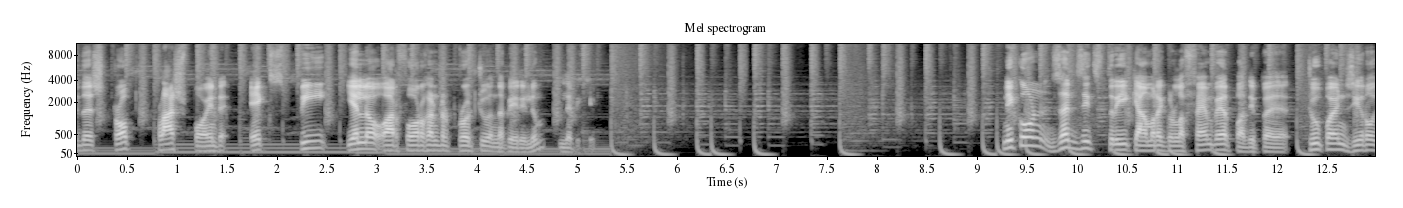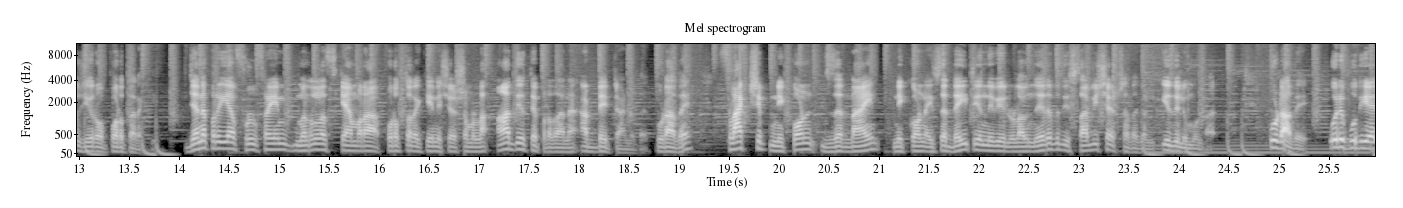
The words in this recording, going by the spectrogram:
ഇത് strobe flash point X P L R four hundred pro two എന്ന പേരിലും ലഭിക്കും. നിക്കോൺ സെഡ് സിക്സ് ത്രീ ക്യാമറയ്ക്കുള്ള ഫേംവെയർ പതിപ്പ് ടു പോയിന്റ് സീറോ സീറോ പുറത്തിറക്കി. ജനപ്രിയ ഫുൾ ഫ്രെയിം മിറർലെസ് ക്യാമറ പുറത്തിറക്കിയതിനു ശേഷമുള്ള ആദ്യത്തെ പ്രധാന അപ്ഡേറ്റ് ആണിത് കൂടാതെ flagship Nikon Z nine Nikon Z eight എന്നിവയിലുള്ള നിരവധി സവിശേഷതകൾ ഇതിലുമുണ്ട്. കൂടാതെ ഒരു പുതിയ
